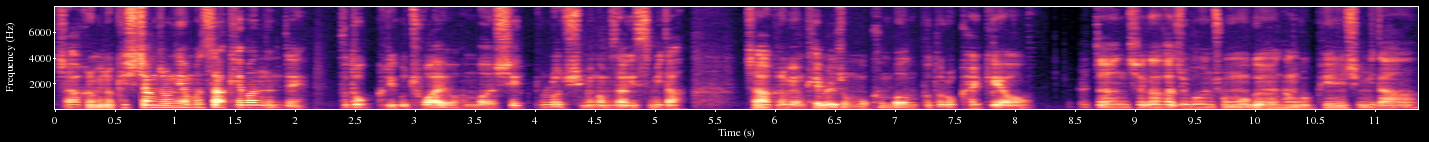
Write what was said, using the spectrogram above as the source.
자, 그럼 이렇게 시장 정리 한번 싹 해봤는데 구독 그리고 좋아요 한 번씩 눌러주시면 감사하겠습니다. 자, 그러면 개별 종목 한번 보도록 할게요. 일단 제가 가지고 온 종목은 한국 BNC입니다.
